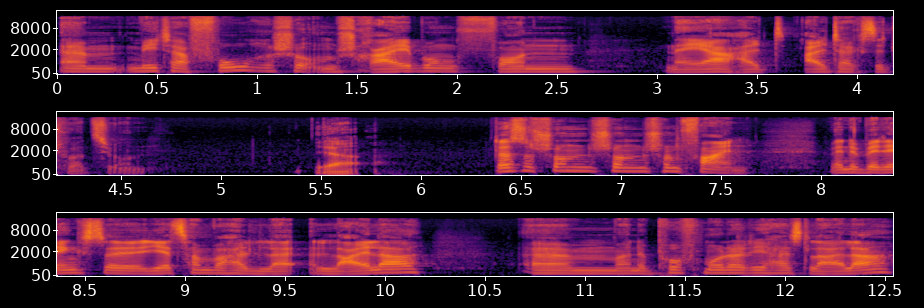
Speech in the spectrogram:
ähm, metaphorische Umschreibung von, naja, halt Alltagssituationen. Ja. Das ist schon, schon, schon fein. Wenn du bedenkst, äh, jetzt haben wir halt Laila, ähm, meine Puffmutter, die heißt Laila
